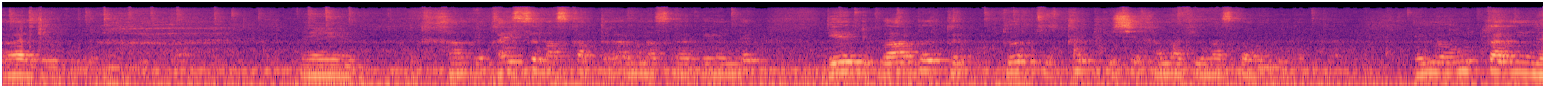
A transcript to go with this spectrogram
азия өлкөлөрүнөн кайсы мазхабты карманасыңар дегенде дээрлик баардыгы төрт жүз кырк киши ханафи мазхабын билет эми улуттарын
